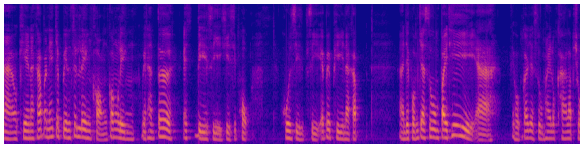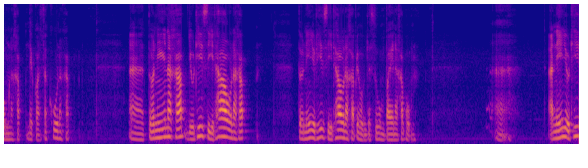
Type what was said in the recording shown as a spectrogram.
อ่าโอเคนะครับ อันนี้จะเป็นเส้นเล็งของกล้องเล็ง w e t Hunter HD 4ขีด16คูณ44 fp นะครับ เดี๋ยวผมจะซูมไปที่อ่าเดี๋ยวผมก็จะซูมให้ลูกค้ารับชมนะครับ เดี๋ยวก่อนสักครู่นะครับอ่าตัวนี้นะครับอยู่ที่ 4 เท่านะครับ ตัวนี้อยู่ที่ 4 เท่านะครับ เดี๋ยวผมจะซูมไปนะครับผมอ่าอันนี้อยู่ที่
